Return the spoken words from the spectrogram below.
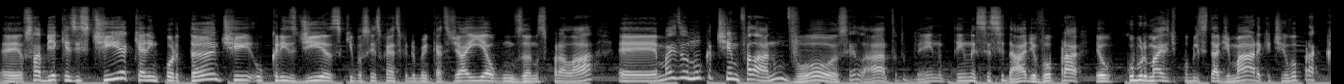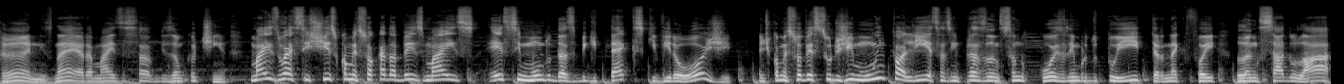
é, eu sabia que existia, que era importante. O Cris Dias, que vocês conhecem aqui do Braincast, já ia há alguns anos para lá. É, mas eu nunca tinha me falado, ah, não vou, sei lá, tudo bem, não tenho necessidade. Eu vou para, eu cubro mais de publicidade e marketing, eu vou para Cannes, né? Era mais essa visão que eu tinha. Mas o SX começou cada vez mais esse mundo das big techs que virou hoje. A gente começou a ver surgir muito ali essas empresas lançando coisas. Lembro do Twitter, né, que foi lançado lá.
